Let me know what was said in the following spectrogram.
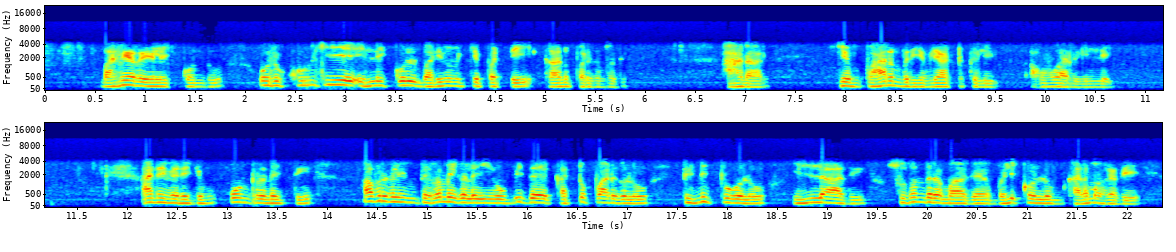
வரையறைகளை கொண்டு ஒரு குறுகிய எல்லைக்குள் வடிவமைக்கப்பட்டே காணப்படுகின்றது. ஆனால் எம் பாரம்பரிய விளையாட்டுகளில் அவ்வாறு இல்லை. அனைவரையும் ஒன்றிணைத்து அவர்களின் திறமைகளை எவ்வித கட்டுப்பாடுகளோ திணிப்புகளோ இல்லாது சுதந்திரமாக வெளிக்கொள்ளும் களமாகவே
